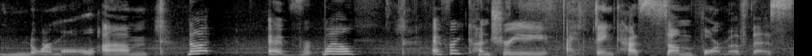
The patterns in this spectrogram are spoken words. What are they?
normal. Um, not every well every country i think has some form of this.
